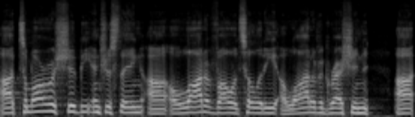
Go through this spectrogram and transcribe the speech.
Uh, tomorrow should be interesting. Uh, a lot of volatility, a lot of aggression. Uh,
